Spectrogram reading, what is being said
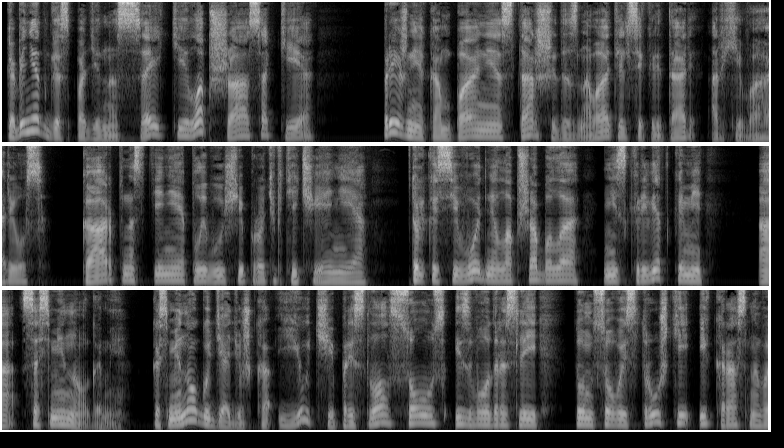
Кабинет господина Секи, лапша, саке, прежняя компания, старший дознаватель, секретарь, архивариус, карп на стене, плывущий против течения. Только сегодня лапша была не с креветками, а с осьминогами. К осьминогу дядюшка Ючи прислал соус из водорослей – тунцовой стружки и красного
